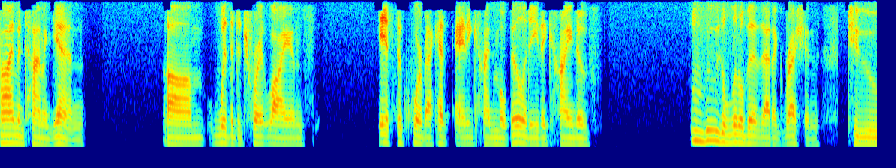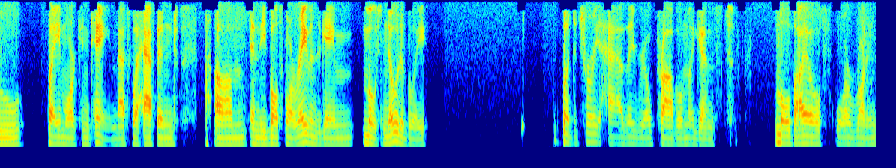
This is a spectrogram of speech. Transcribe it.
time and time again um, with the Detroit Lions if the quarterback has any kind of mobility, they kind of lose a little bit of that aggression to play more contained. That's what happened um, in the Baltimore Ravens game, most notably. But Detroit has a real problem against mobile or running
